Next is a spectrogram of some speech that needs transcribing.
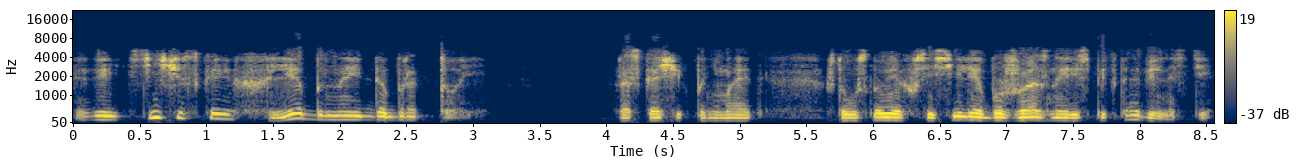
эгоистической хлебной добротой. Рассказчик понимает, что в условиях всесилия буржуазной респектабельности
